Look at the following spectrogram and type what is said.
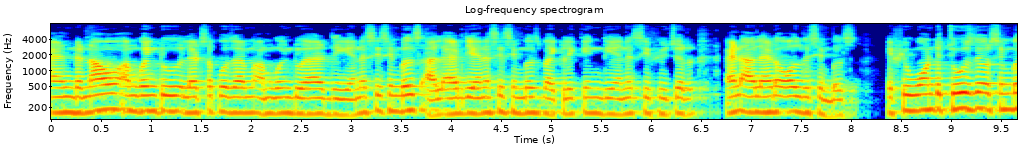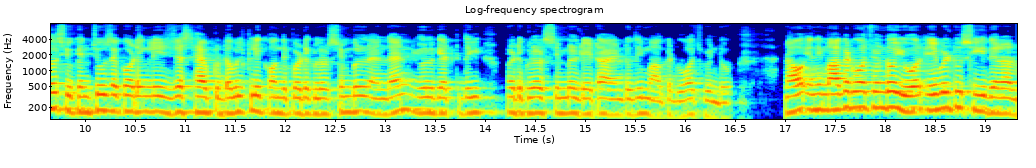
And now I'm going to let's suppose I'm, I'm going to add the NSE symbols. I'll add the NSE symbols by clicking the NSE future and I'll add all the symbols. If you want to choose your symbols you can choose accordingly. You just have to double click on the particular symbol and then you will get the particular symbol data into the market watch window now in the market watch window you are able to see there are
